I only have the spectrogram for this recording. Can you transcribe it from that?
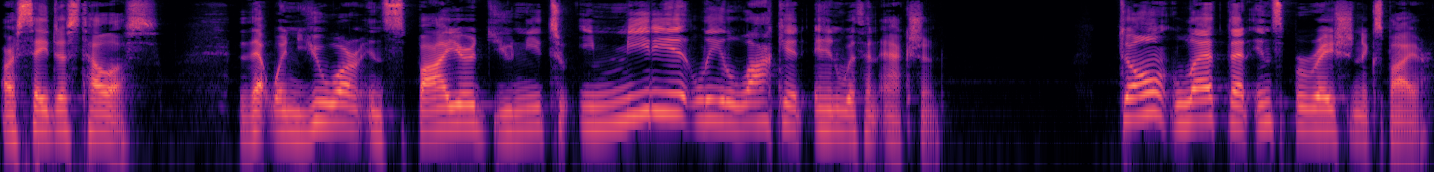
Our sages tell us that when you are inspired, you need to immediately lock it in with an action. Don't let that inspiration expire.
